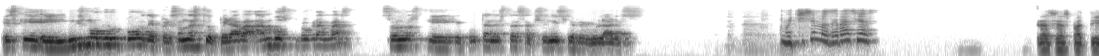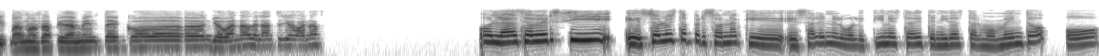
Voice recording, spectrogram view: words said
es que el mismo grupo de personas que operaba ambos programas son los que ejecutan estas acciones irregulares. Muchísimas gracias. Gracias, Pati. Vamos rápidamente con Giovanna. Adelante, Giovanna. Hola, saber si eh, solo esta persona que eh, sale en el boletín está detenida hasta el momento o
